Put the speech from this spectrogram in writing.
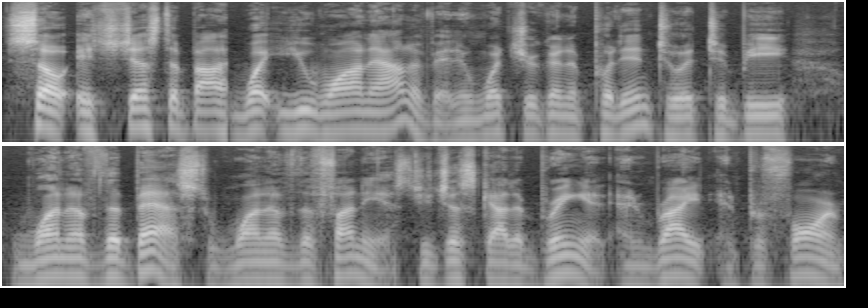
So it's just about what you want out of it and what you're going to put into it to be one of the best, one of the funniest. You just got to bring it and write and perform.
